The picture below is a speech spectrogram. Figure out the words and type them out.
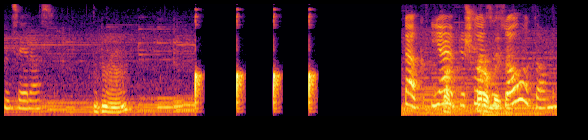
на цей раз. Угу. Так, я Так, пішла за золотом.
